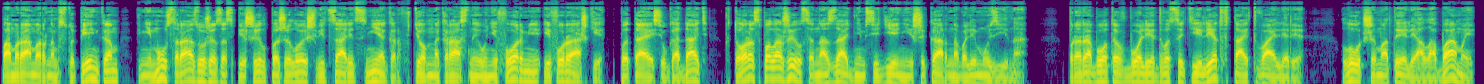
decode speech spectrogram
по мраморным ступенькам к нему сразу же заспешил пожилой швейцарец-негр в темно-красной униформе и фуражке, пытаясь угадать, кто расположился на заднем сидении шикарного лимузина. Проработав более 20 лет в Тайтвайлере, лучшем отеле Алабамы,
